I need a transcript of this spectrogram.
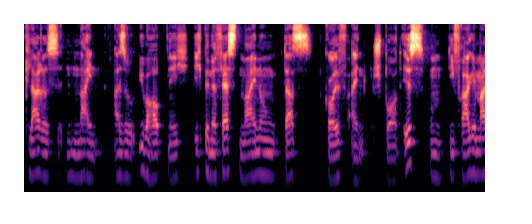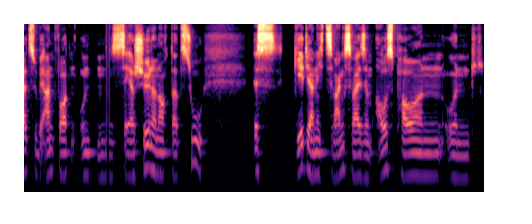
Klares Nein, also überhaupt nicht. Ich bin der festen Meinung, dass Golf ein Sport ist, um die Frage mal zu beantworten. Und ein sehr schöner noch dazu. Es geht ja nicht zwangsweise um Auspowern und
